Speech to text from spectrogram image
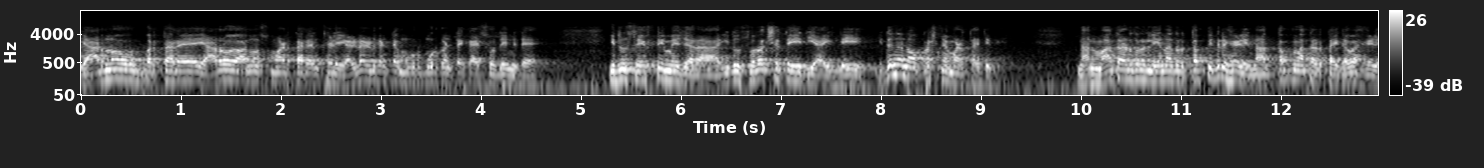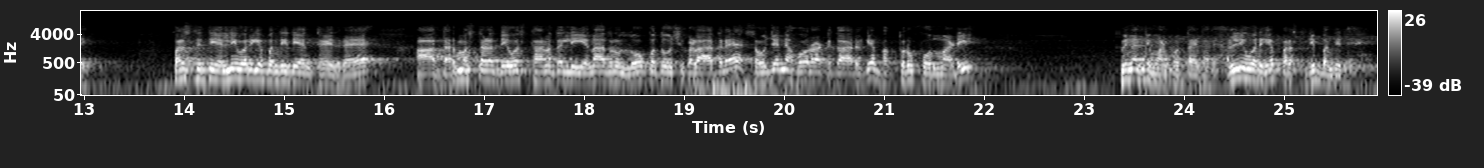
ಯಾರನ್ನೋ ಬರ್ತಾರೆ, ಯಾರೋ ಅನೌನ್ಸ್ ಮಾಡ್ತಾರೆ ಅಂತ ಹೇಳಿ ಎರಡೆರಡು ಗಂಟೆ, ಮೂರು ಮೂರು ಗಂಟೆ ಕಾಯಿಸೋದೇನಿದೆ. ಇದು ಸೇಫ್ಟಿ ಮೇಜರಾ ಇದು ಸುರಕ್ಷತೆ ಇದೆಯಾ ಇಲ್ಲಿ? ಇದನ್ನು ನಾವು ಪ್ರಶ್ನೆ ಮಾಡ್ತಾ ಇದ್ದೀವಿ. ನಾನು ಮಾತಾಡೋದ್ರಲ್ಲಿ ಏನಾದರೂ ತಪ್ಪಿದ್ರೆ ಹೇಳಿ, ನಾನು ತಪ್ಪು ಮಾತಾಡ್ತಾ ಇದ್ದಾವ, ಹೇಳಿ. ಪರಿಸ್ಥಿತಿ ಎಲ್ಲಿವರೆಗೆ ಬಂದಿದೆ ಅಂತ ಹೇಳಿದ್ರೆ, ಆ ಧರ್ಮಸ್ಥಳ ದೇವಸ್ಥಾನದಲ್ಲಿ ಏನಾದರೂ ಲೋಪದೋಷಗಳಾದರೆ ಸೌಜನ್ಯ ಹೋರಾಟಗಾರರಿಗೆ ಭಕ್ತರು ಫೋನ್ ಮಾಡಿ ವಿನಂತಿ ಮಾಡ್ಕೊತಾ ಇದ್ದಾರೆ. ಅಲ್ಲಿವರೆಗೆ ಪರಿಸ್ಥಿತಿ ಬಂದಿದೆ.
